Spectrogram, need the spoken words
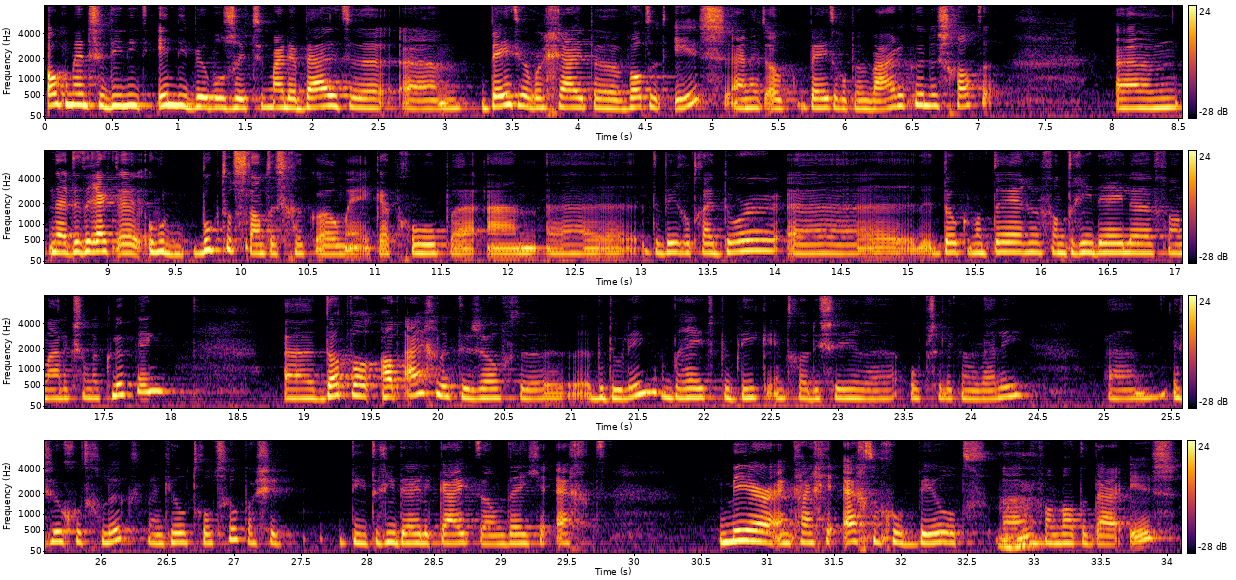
ook mensen die niet in die bubbel zitten, maar daarbuiten um, beter begrijpen wat het is en het ook beter op hun waarde kunnen schatten. Um, nou, de directe, hoe het boek tot stand is gekomen. Ik heb geholpen aan uh, De Wereld Draait Door, uh, de documentaire van drie delen van Alexander Klupping. Dat had eigenlijk dezelfde bedoeling, een breed publiek introduceren op Silicon Valley. Um, is heel goed gelukt, daar ben ik heel trots op. Als je die drie delen kijkt, dan weet je echt meer en krijg je echt een goed beeld mm -hmm. van wat het daar is.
